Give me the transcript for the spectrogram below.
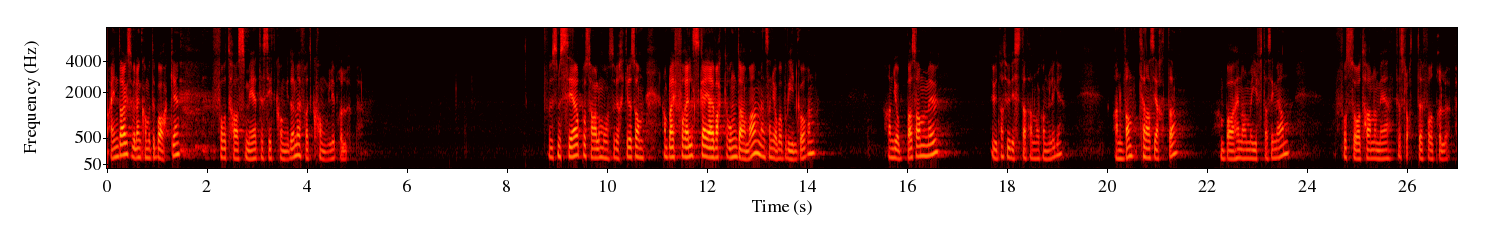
Og En dag vil han komme tilbake for å tas med til sitt kongedømme for et kongelig bryllup. For Hvis vi ser på Salomo, så virker det som han ble forelska i ei vakker ung dame mens han jobba på vingården. Han jobba sammen med henne uten at hun visste at han var kongelig. Han vant hennes hjerte. Han ba henne om å gifte seg med ham, for så å ta henne med til Slottet for et bryllup.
